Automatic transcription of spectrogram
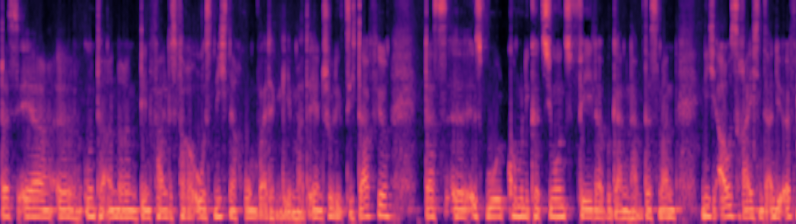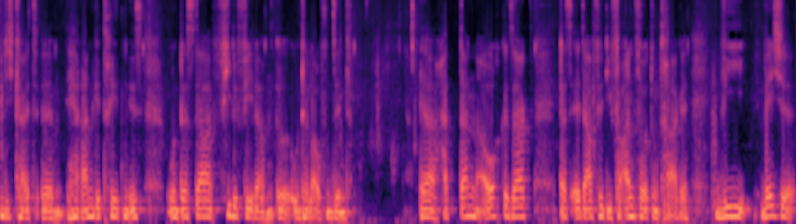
dass er äh, unter anderem den Fall des Pharaos nicht nach Rom weitergegeben hat. Er entschuldigt sich dafür, dass äh, es wohl Kommunikationsfehler begangen hat, dass man nicht ausreichend an die Öffentlichkeit äh, herangetreten ist und dass da viele Fehler äh, unterlaufen sind. Er hat dann auch gesagt, dass er dafür die Verantwortung trage. Wie, welche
